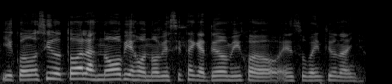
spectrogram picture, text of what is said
y he conocido todas las novias o noviecitas que ha tenido mi hijo en sus 21 años.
